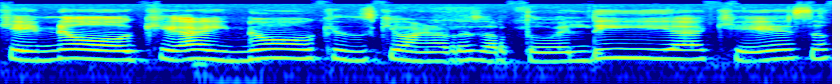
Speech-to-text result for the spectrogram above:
que no, que ay no, que esos que van a rezar todo el día, que eso.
